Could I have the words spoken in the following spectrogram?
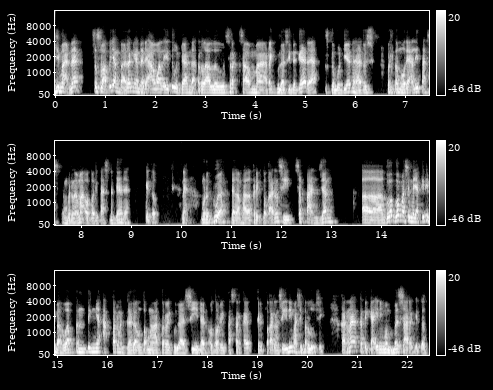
gimana sesuatu yang barang yang dari awal itu udah nggak terlalu serak sama regulasi negara, terus kemudian harus bertemu realitas yang bernama otoritas negara gitu. Nah, menurut gua dalam hal cryptocurrency sepanjang eh, gua gua masih meyakini bahwa pentingnya aktor negara untuk mengatur regulasi dan otoritas terkait cryptocurrency ini masih perlu sih. Karena ketika ini membesar gitu,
